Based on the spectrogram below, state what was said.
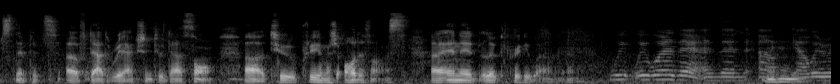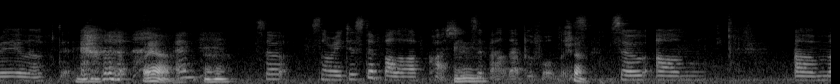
snippets of that reaction to that song to pretty much all the songs, and it looked pretty well. Yeah. We, we were there, and then um, Mhm. yeah, we really loved it. Oh, yeah. and uh-huh. so sorry, just a follow up questions Mhm. about that performance. Sure. So um, um,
